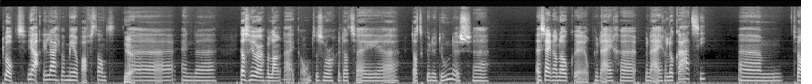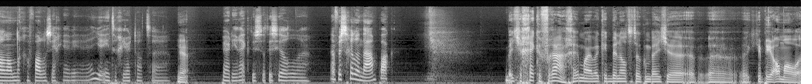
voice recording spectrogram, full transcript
klopt. Ja, die laat je wat meer op afstand. Ja. en dat is heel erg belangrijk om te zorgen dat zij dat kunnen doen. Dus en zij dan ook op hun eigen, op hun eigen locatie. Um, terwijl in andere gevallen zeg je weer, je integreert dat ja. per direct. Dus dat is heel een verschillende aanpak. Beetje gekke vraag, hè? maar ik ben altijd ook een beetje. Uh, ik heb hier allemaal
